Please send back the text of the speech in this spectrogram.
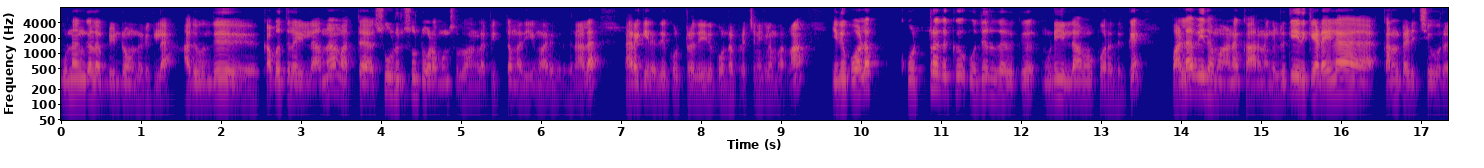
குணங்கள் அப்படின்ற ஒன்று இருக்குல்ல அது வந்து கபத்தில் இல்லாமல் மற்ற சூடு சூட்டு உடம்புன்னு சொல்லுவாங்களே பித்தம் அதிகமாக இருக்கிறதுனால நரைக்கிறது கொட்டுறது இது போன்ற பிரச்சனைகளும் வரலாம். இது போல் கொட்டுறதுக்கு உதிர்றதுக்கு முடி இல்லாமல் போகிறதுக்கு பலவிதமான காரணங்கள் இருக்குது இதுக்கு இடையில கரண்ட் அடித்து ஒரு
